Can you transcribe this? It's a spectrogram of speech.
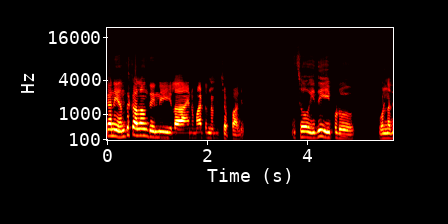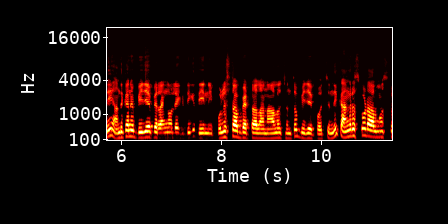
కానీ ఎంతకాలం దీన్ని ఇలా ఆయన మాట నమ్మి చెప్పాలి? సో ఇది ఇప్పుడు ఉన్నది. అందుకనే బీజేపీ రంగంలోకి దిగి దీన్ని పులి స్టాప్ పెట్టాలన్న ఆలోచనతో బీజేపీ వచ్చింది. కాంగ్రెస్ కూడా ఆల్మోస్ట్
